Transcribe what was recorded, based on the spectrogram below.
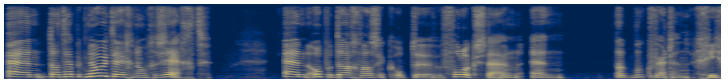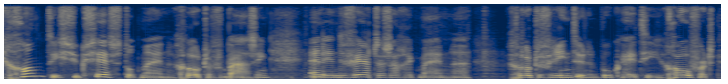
En dat heb ik nooit tegen hem gezegd. En op een dag was ik op de Volkstuin... en dat boek werd een gigantisch succes, tot mijn grote verbazing. En in de verte zag ik mijn eh, grote vriend, in het boek heet hij Govert...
